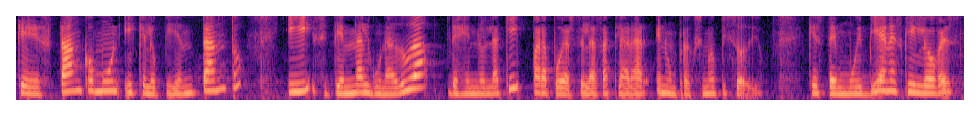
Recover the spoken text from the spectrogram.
que es tan común y que lo piden tanto. Y si tienen alguna duda, déjennosla aquí para podérselas aclarar en un próximo episodio. Que estén muy bien, Skin Lovers.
